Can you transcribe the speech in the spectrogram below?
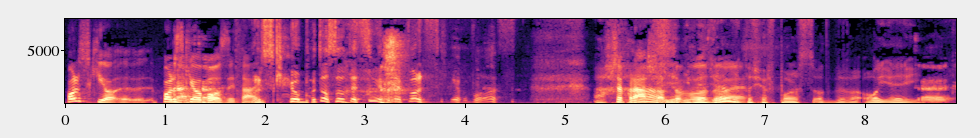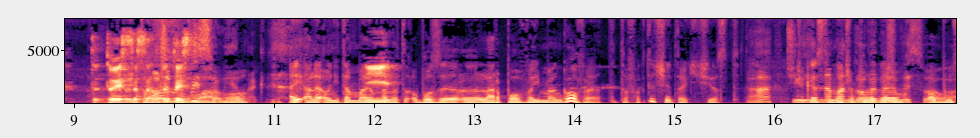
Polski, o- y, polskie Tak, tak. obozy, tak. Polskie obo, to są te słynne polskie obozy. Aha, Przepraszam, ja to nie było wiedziałem, złe. że to się w Polsce odbywa. Ojej. E, To, to jest To może to byś jest. Ej, ale oni tam mają I- nawet obozy e, larpowe i mangowe. To, to faktycznie to jakiś jest... A, czyli Ciekaw jestem, na na czym polegają wysłał, obóz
